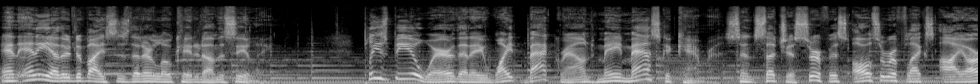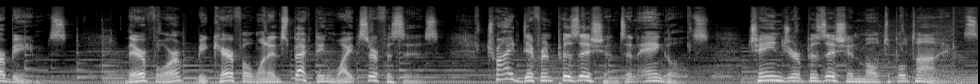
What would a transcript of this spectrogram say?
and any other devices that are located on the ceiling. Please be aware that a white background may mask a camera, since such a surface also reflects IR beams. Therefore, be careful when inspecting white surfaces. Try different positions and angles. Change your position multiple times.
